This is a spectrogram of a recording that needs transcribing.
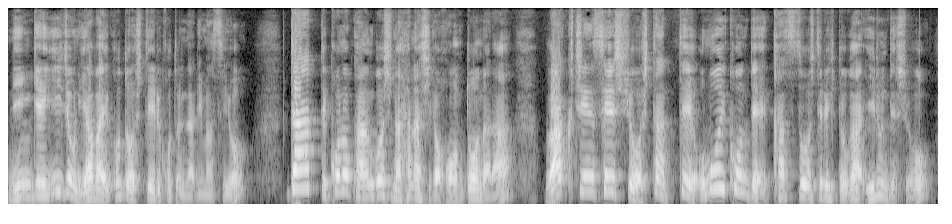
人間以上にやばいことをしていることになりますよ。だってこの看護師の話が本当ならワクチン接種をしたって思い込んで活動してる人がいるんでしょう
